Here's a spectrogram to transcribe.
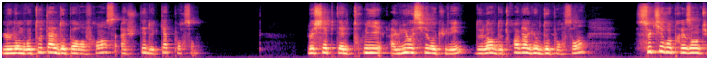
le nombre total de ports en France a chuté de 4%. Le cheptel truie a lui aussi reculé de l'ordre de 3,2%, ce qui représente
